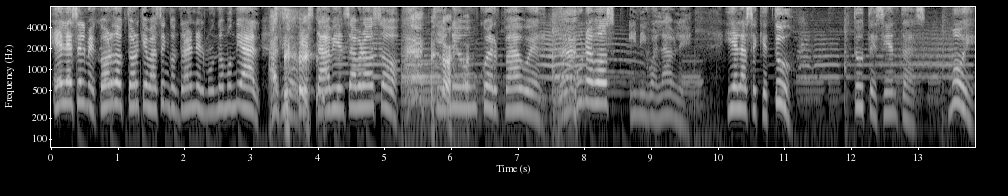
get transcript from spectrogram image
Él es el mejor doctor que vas a encontrar en el mundo mundial. Adiós. Está bien sabroso. Tiene un core power. Una voz inigualable. Y él hace que tú, tú te sientas muy,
